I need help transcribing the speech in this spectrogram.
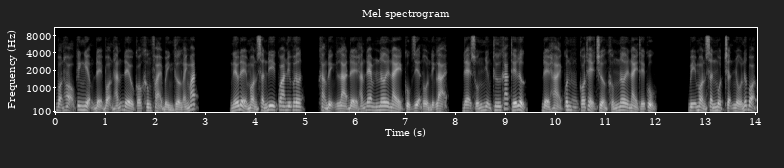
bọn họ kinh nghiệm để bọn hắn đều có không phải bình thường ánh mắt. Nếu để mòn sần đi qua New World, khẳng định là để hắn đem nơi này cục diện ổn định lại, đè xuống những thứ khác thế lực, để hải quân có thể trưởng khống nơi này thế cục. Bị mòn sân một trận nhổ nước bọn,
